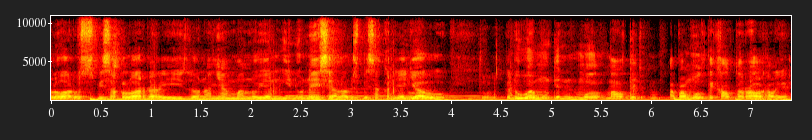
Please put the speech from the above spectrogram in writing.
Lu harus bisa keluar dari zona nyaman lu yang di Indonesia, lu harus bisa kerja jauh. Betul. Kedua mungkin mu- multi apa multicultural kali ya.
